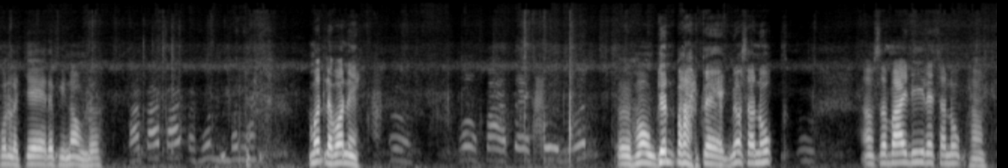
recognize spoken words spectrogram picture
คนละแจเด้อพี่น้องเด้อไปไปไปไปพุ่นพุ่นนะหมดแล้วบ่นี่โอ้ป่าแตกตื่นเบิดเออห้องจนป่าแตกเนาะสนุก เอาสบายดีเลยสนุกฮะไปไป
